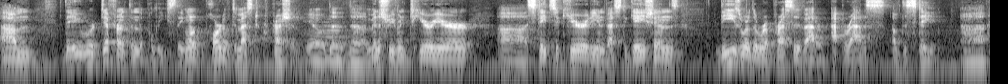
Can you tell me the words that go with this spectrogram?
Um, they were different than the police. They weren't part of domestic repression. You know, the, the Ministry of Interior, uh, state security investigations, these were the repressive apparatus of the state uh,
